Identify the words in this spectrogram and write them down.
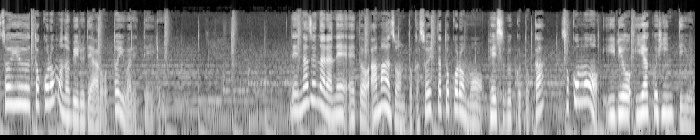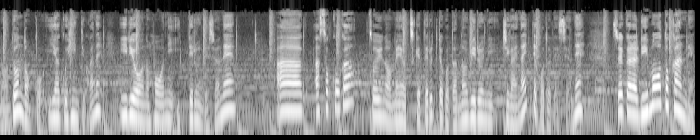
そういうところも伸びるであろうと言われている。でなぜならね、えーと、と Amazon とかそういったところも Facebook とかそこも医療医薬品っていうのをどんどんこう医薬品っていうかね医療の方に行ってるんですよね。ああそこがそういうのを目をつけてるってことは伸びるに違いないってことですよね。それからリモート関連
